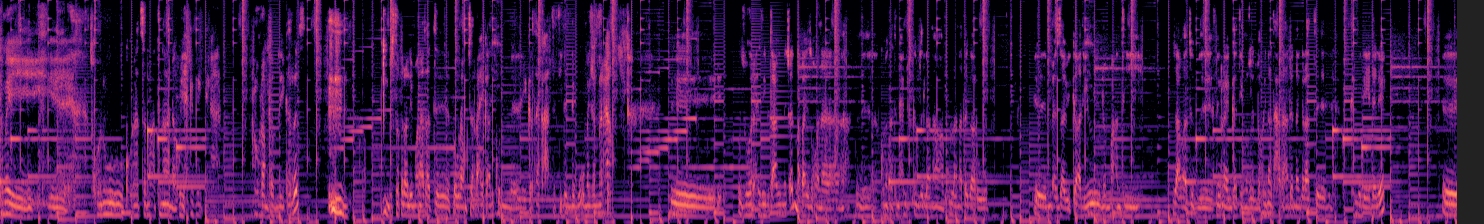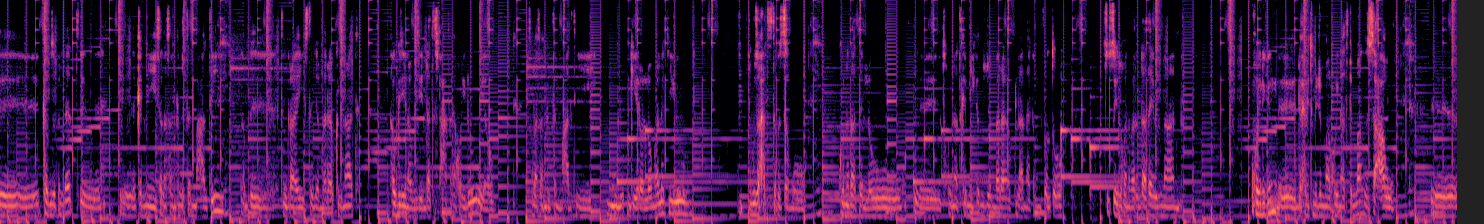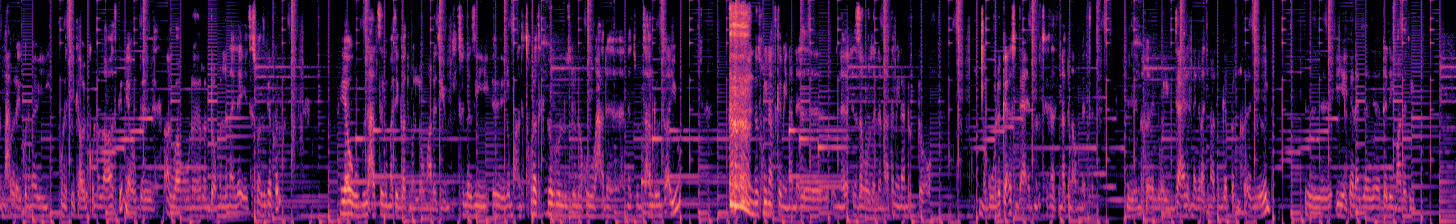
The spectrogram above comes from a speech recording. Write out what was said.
ከመይ ትኾኑ ክቡራት ሰማዕትና ነዊሕ ግዜ ና ፕሮግራም ከም ዘይቀርፅ ብዝተፈላለዩ ሞናታት ፕሮግራም ክሰራሕ ይካልኩም ይቅርታ ክሓትት ይደሊ ብኡ መጀመርያ እዚ ወርሒ እዚ ብጣዕሚ መጨነቃይ ዝኮነ ኩነታት ንሕልፍ ከም ዘለና ኩላና ተጋሩ ምዕዛብ ይከኣል እዩ ሎማዓንቲ ብዛዕባ እቲ ትግራይ ኣጋጢሙ ዘሎ ኮይናት ሓደ ሓደ ነገራት ክብል እየ ደልየ ከም ዝፍለጥ ቅድሚ ሰላሳን ክልተን መዓልቲ ኣብ ትግራይ ዝተጀመረ ኩናት ካብ ግዜ ናብ ግዜ እንዳተስፋሓፈ ኮይዱ ያው ሰላሳን ክልተን መዓልቲ ሙሉእ ገይሩ ኣሎ ማለት እዩ ብዙሓት ዝተፈፀሙ ኩነታት ኣለዉ እቲ ኩናት ከመይ ከም ዝጀመረ ኩላና ከም ንፈልጦ ፅፁይ ዝኾነ መረዳእታ የብልናን ኮይኑ ግን ድሕሪቲ ምጅማር ኮይናት ድማ ዝሰዓቡ ማሕበራዊ ኢኮኖሚያዊ ፖለቲካዊ ቁልላዋት ግን ያው ብኣግባቡ ንረድኦም ኣለና ኢለ ተስፋ ዝገብር ያው ብዙሓት ፀገማት የጋጥሙ ኣለዉ ማለት እዩ ስለዚ ሎም ዓንቲ ትኩረት ክገብረሉ ዝደለኩ ሓደ ነጥብ እንተሃለዉ እንታ እዩ ነቲ ኩናት ከመይ ኢና ንዕዘቦ ዘለና ከመይ ኢና ንርድኦ ብኡ ልክዕስ እንታይ ዓይነት መፍትሒታት ኢና ክነቕምጥ ንኽእል ወይ እንታይ ዓይነት ነገራት ኢና ክንገብር ንኽእል ዝብል እየ ከልዕ ዘደልይ ማለት እዩ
